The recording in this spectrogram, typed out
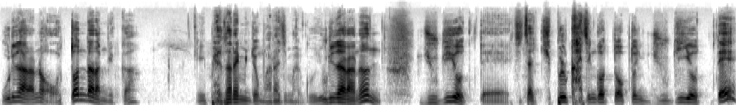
우리나라는 어떤 나라입니까? 이 배달의 민족 말하지 말고 우리나라는 6.25 때 진짜 쥐뿔 가진 것도 없던 6.25때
